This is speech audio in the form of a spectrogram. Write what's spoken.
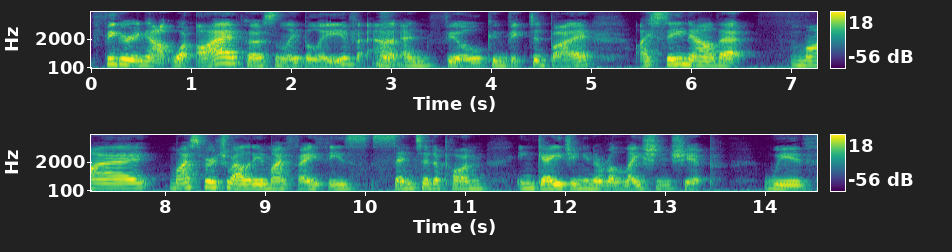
figuring out what i personally believe a- Yeah. and feel convicted by i see now that my my spirituality and my faith is centered upon engaging in a relationship with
